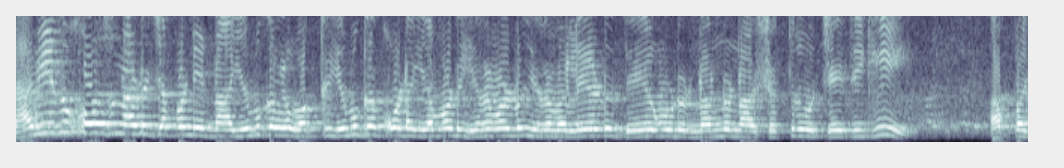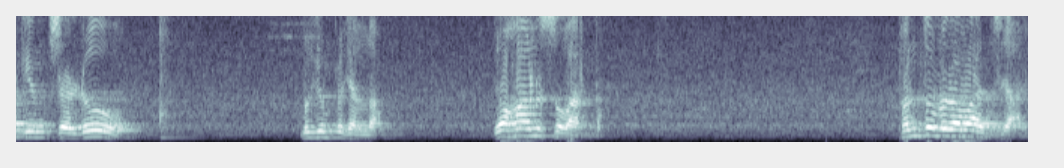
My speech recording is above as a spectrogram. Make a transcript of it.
దావీదు కోరుతున్నాడు చెప్పండి నా ఎముకలో ఒక్క ఎముక కూడా ఎవడు ఇరవడు ఇరవలేడు దేవుడు నన్ను నా శత్రువు చేతికి అప్పగించడు. ముగింపుకెళ్దాం యోహాను సువార్త. పంతొమ్మిదవ అధ్యాయం.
